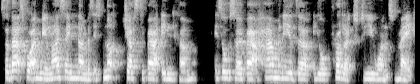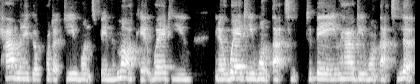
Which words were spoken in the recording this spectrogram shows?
So that's what I mean when I say numbers. It's not just about income. It's also about how many of the, your product do you want to make? How many of your product do you want to be in the market? Where do you, you know, where do you want that to, to be? How do you want that to look?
